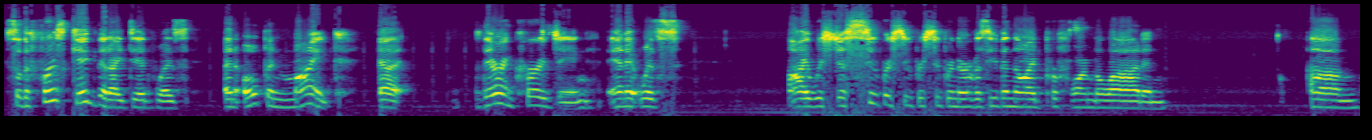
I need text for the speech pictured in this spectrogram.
so the first gig that I did was an open mic at. They're encouraging, and it was. I was just super, super, super nervous, even though I'd performed a lot, and um,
